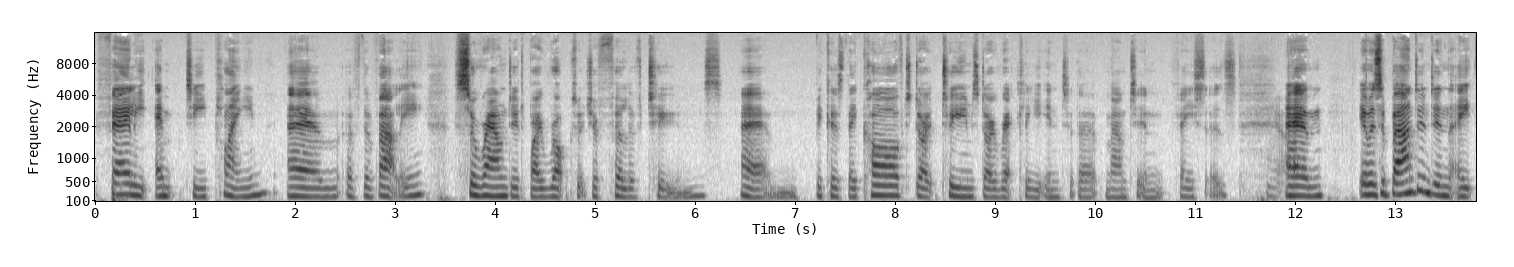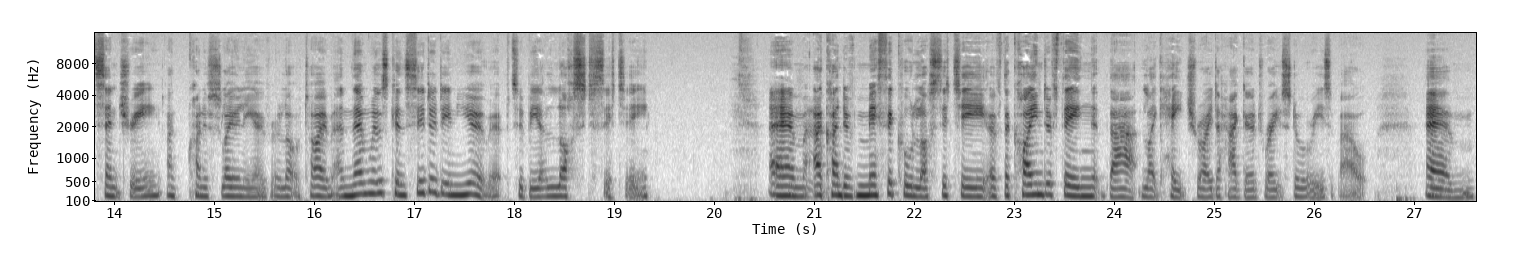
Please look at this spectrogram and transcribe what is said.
fairly empty plain um, of the valley surrounded by rocks which are full of tombs um, because they carved di- tombs directly into the mountain faces. Yeah. Um, it was abandoned in the 8th century, uh, kind of slowly over a lot of time, and then was considered in Europe to be a lost city. Um, A kind of mythical lost city of the kind of thing that, like, H. Rider Haggard wrote stories about um,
